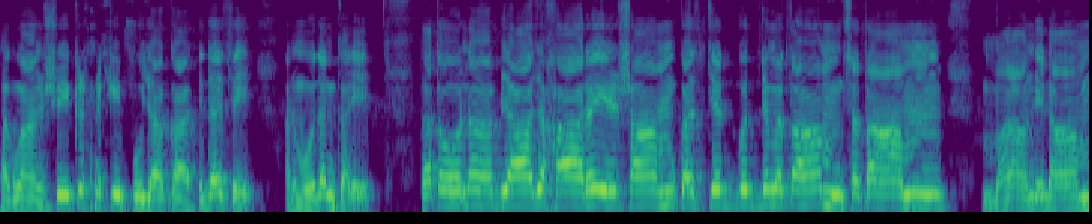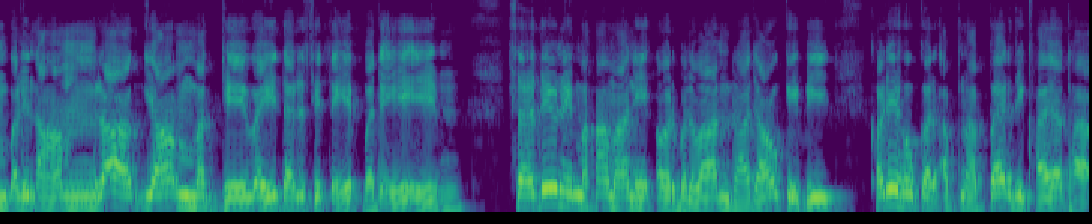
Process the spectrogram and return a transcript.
भगवान श्री कृष्ण की पूजा का हृदय से अनुमोदन करे। ततो न व्याजहारेशा कश्चित बुद्धिमता सताम मानिनाम बलिनाम राज्ञाम मध्य वही दर्शिते पदे। सहदेव ने महामानी और बलवान राजाओं के बीच खड़े होकर अपना पैर दिखाया था।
